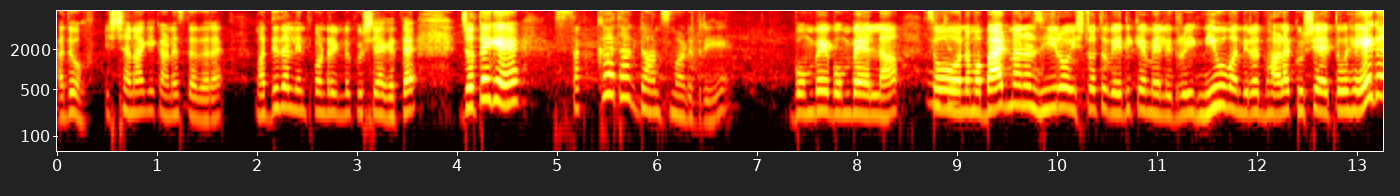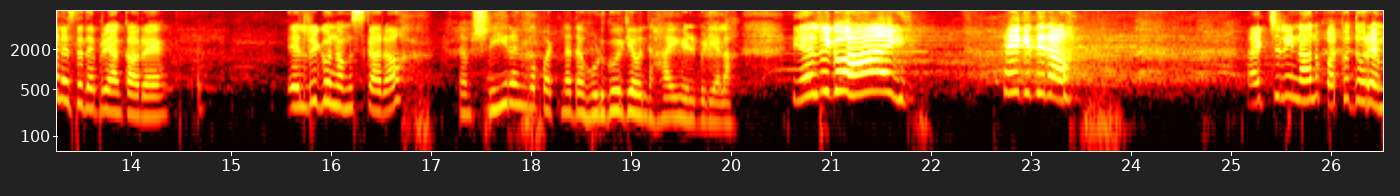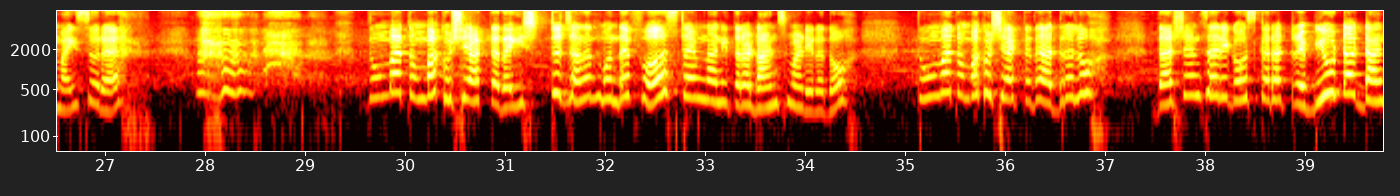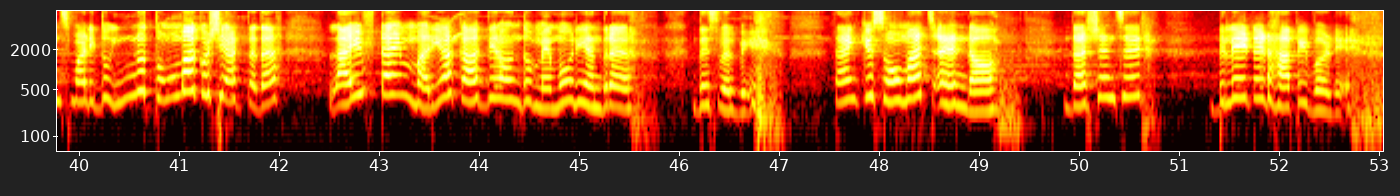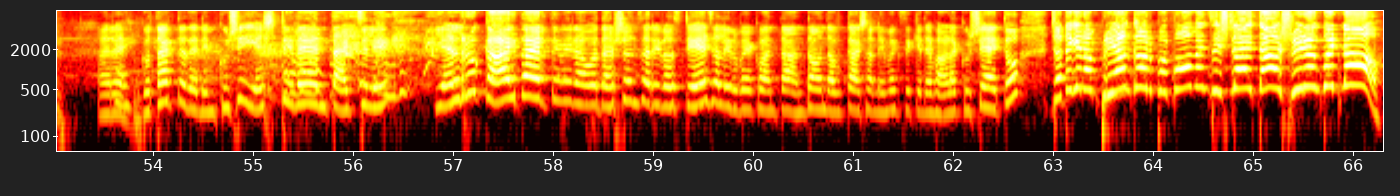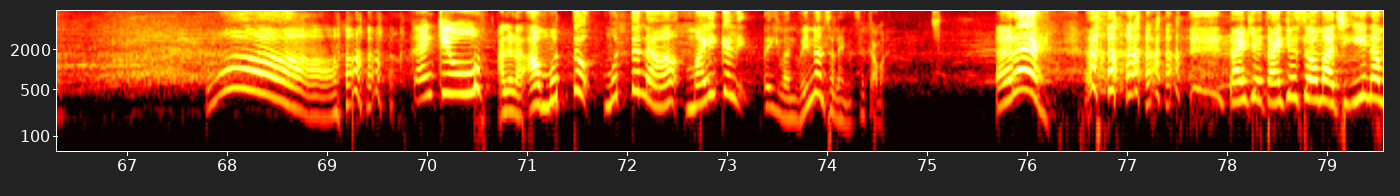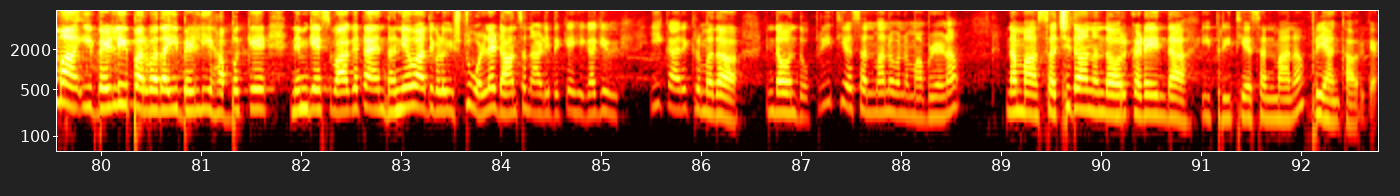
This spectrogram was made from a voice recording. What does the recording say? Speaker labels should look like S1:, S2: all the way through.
S1: ಅದು ಇಷ್ಟು ಚೆನ್ನಾಗಿ ಕಾಣಿಸ್ತಾ ಇದ್ದಾರೆ ಮಧ್ಯದಲ್ಲಿ ನಿಂತ್ಕೊಂಡ್ರೆ ಇನ್ನೂ ಖುಷಿ ಆಗುತ್ತೆ. ಜೊತೆಗೆ ಸಖತ್ತಾಗಿ ಡಾನ್ಸ್ ಮಾಡಿದ್ರಿ. ಬೊಂಬೆ ಬೊಂಬೆ ಎಲ್ಲ. ಸೊ ನಮ್ಮ ಬ್ಯಾಡ್ ಮ್ಯಾನರ್ಸ್ ಹೀರೋ ಇಷ್ಟೊತ್ತು ವೇದಿಕೆ ಮೇಲಿದ್ರು. ಈಗ ನೀವು ಬಂದಿರೋದು ಬಹಳ ಖುಷಿ ಆಯ್ತು. ಹೇಗೆ ಅನಿಸ್ತದೆ ಪ್ರಿಯಾಂಕಾ ಅವರೇ?
S2: ಎಲ್ರಿಗೂ ನಮಸ್ಕಾರ.
S1: ನಮ್ಮ ಶ್ರೀರಂಗಪಟ್ಟಣದ ಹುಡುಗರಿಗೆ ಒಂದು ಹಾಯ್ ಹೇಳ್ಬಿಡಿಯಲ್ಲ.
S2: ಎಲ್ರಿಗೂ ಹಾಯ್! ಹೇಗಿದ್ದೀರಾ? ಆ್ಯಕ್ಚುಲಿ ನಾನು ಪಕ್ಕದೂರೇ ಮೈಸೂರೇ. ತುಂಬ ತುಂಬ ಖುಷಿ ಆಗ್ತದೆ. ಇಷ್ಟು ಜನದ ಮುಂದೆ ಫಸ್ಟ್ ಟೈಮ್ ನಾನು ಈ ಥರ ಡ್ಯಾನ್ಸ್ ಮಾಡಿರೋದು. ತುಂಬ ತುಂಬ ಖುಷಿ ಆಗ್ತದೆ. ಅದರಲ್ಲೂ ದರ್ಶನ್ ಸರಿಗೋಸ್ಕರ ಟ್ರಿಬ್ಯೂಟಾಗಿ ಡ್ಯಾನ್ಸ್ ಮಾಡಿದ್ದು ಇನ್ನೂ ತುಂಬ ಖುಷಿ ಆಗ್ತದೆ. ಲೈಫ್ ಟೈಮ್ ಮರೆಯೋಕ್ಕಾಗ್ದಿರೋ ಒಂದು ಮೆಮೊರಿ ಅಂದರೆ this will be thank you so much and Darshan sir belated happy birthday
S1: ಅರೆ ಗೊತ್ತಾಗ್ತದೆ ನಿಮ್ ಖುಷಿ ಎಷ್ಟಿದೆ ಅಂತ ಆಕ್ಚುಲಿ ಎಲ್ಲರೂ ಕಾಯ್ತಾ ಇರ್ತೀವಿ ನಾವು ದರ್ಶನ್ ಸರ್ ಇರೋ ಸ್ಟೇಜ್ ಅಲ್ಲಿ ಇರಬೇಕು ಅಂತ ಅಂತ ಒಂದು ಅವಕಾಶ ನಿಮಗೆ ಸಿಕ್ಕಿದೆ ಬಹಳ ಖುಷಿ ಆಯ್ತು. ಜೊತೆಗೆ ನಮ್ಮ ಪ್ರಿಯಾಂಕಾ ಅವ್ರ ಪರ್ಫಾರ್ಮೆನ್ಸ್ ಇಷ್ಟ ಆಯ್ತಾ? ಶ್ರೀರಂಗಪಟ್ಟಣ
S2: ಥ್ಯಾಂಕ್ ಯು
S1: ಅಲ್ಲಡ ಆ ಮುತ್ತು ಮುತ್ತನ ಮೈಕಲ್ಲಿ ಇನ್ನೊಂದ್ಸಲ ಇನ್ನೊಂದ್ಸಲ ಕಮ ಅರೆ! Thank you thank you so much ಈ ನಮ್ಮ ಈ ಬೆಳ್ಳಿ ಪರ್ವದ, ಈ ಬೆಳ್ಳಿ ಹಬ್ಬಕ್ಕೆ ನಿಮಗೆ ಸ್ವಾಗತ ಆ್ಯಂಡ್ ಧನ್ಯವಾದಗಳು. ಇಷ್ಟು ಒಳ್ಳೆ ಡಾನ್ಸನ್ನು ಆಡಿದ್ದಕ್ಕೆ ಹೀಗಾಗಿ ಈ ಕಾರ್ಯಕ್ರಮದ ಇಂದ ಒಂದು ಪ್ರೀತಿಯ ಸನ್ಮಾನವನ್ನು ಮಾಡೋಣ ನಮ್ಮ ಸಚ್ಚಿದಾನಂದ ಅವ್ರ ಕಡೆಯಿಂದ ಈ ಪ್ರೀತಿಯ ಸನ್ಮಾನ ಪ್ರಿಯಾಂಕಾ ಅವ್ರಿಗೆ.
